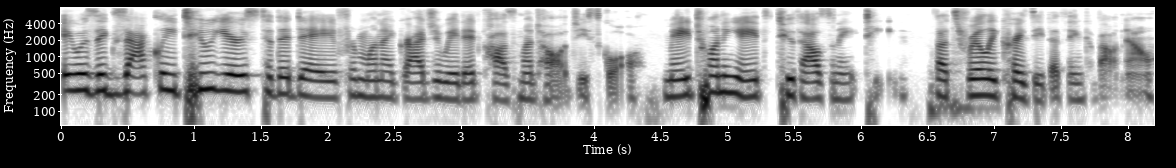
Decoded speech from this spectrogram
It was exactly two years to the day from when I graduated cosmetology school, May 28th, 2018. That's really crazy to think about now.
